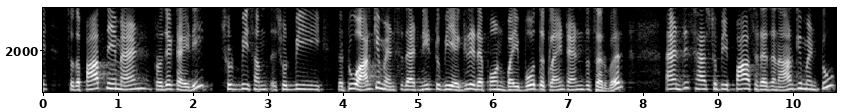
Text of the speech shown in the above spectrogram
Okay, so the path name and project ID should be some should be the two arguments that need to be agreed upon by both the client and the server, and this has to be passed as an argument to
